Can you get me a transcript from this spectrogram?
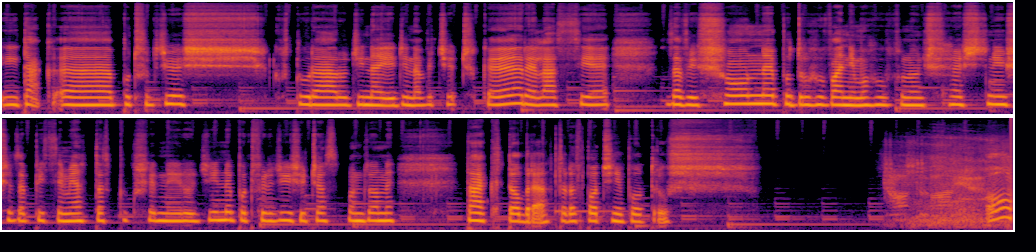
I tak, e, potwierdziłeś, która rodzina jedzie na wycieczkę, relacje zawieszone, podróżowanie może usunąć wcześniejsze zapisy miasta z poprzedniej rodziny, potwierdziłeś się czas spędzony. Tak, dobra, to rozpocznie podróż. O!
